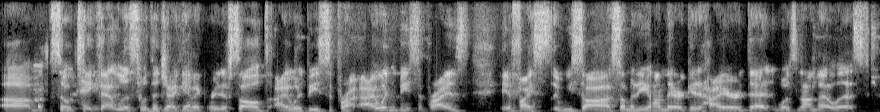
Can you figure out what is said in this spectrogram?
um, so take that list with a gigantic grain of salt. I would be surprised. I wouldn't be surprised if I we saw somebody on there get hired that wasn't on that list.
